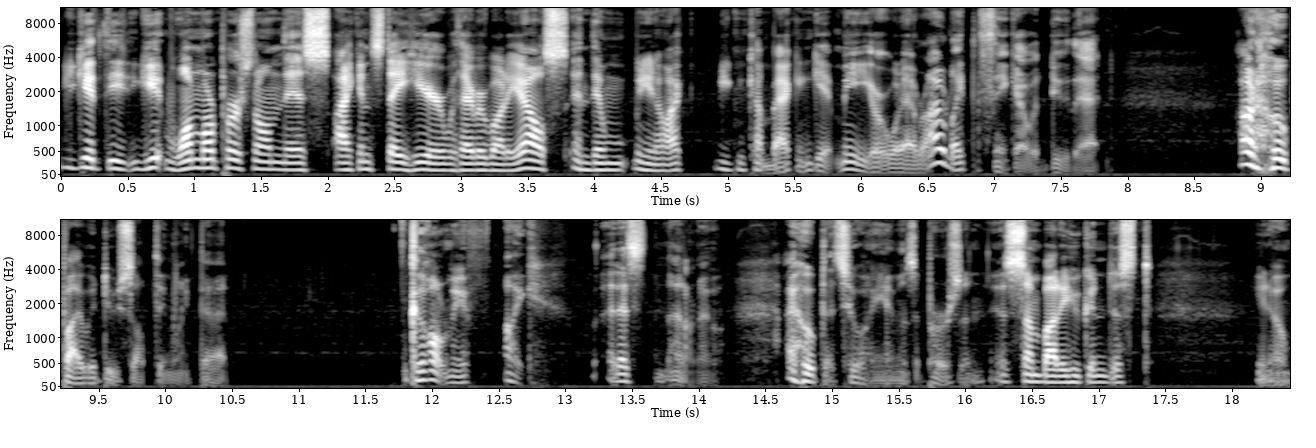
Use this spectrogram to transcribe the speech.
you get the you get one more person on this. I can stay here with everybody else, and then you know, I you can come back and get me or whatever. I would like to think I would do that. I would hope I would do something like that. Ultimately, if, like, that's I don't know. I hope that's who I am as a person, as somebody who can just, you know,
